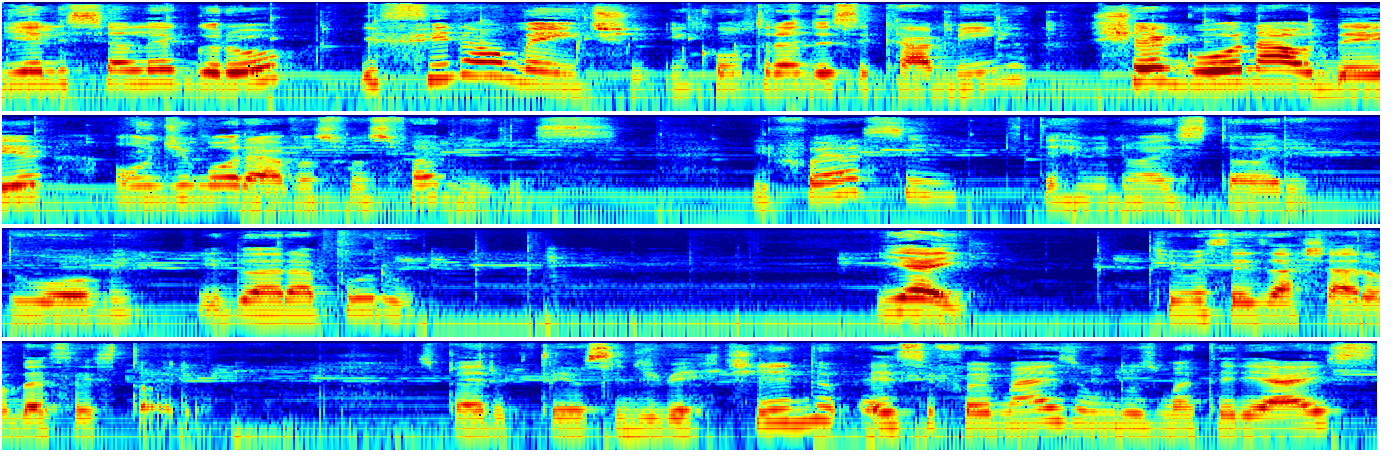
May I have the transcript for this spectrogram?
E ele se alegrou e finalmente, encontrando esse caminho, chegou na aldeia onde moravam suas famílias. E foi assim que terminou a história do homem e do arapuru. E aí, que vocês acharam dessa história? Espero que tenham se divertido. Esse foi mais um dos materiais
